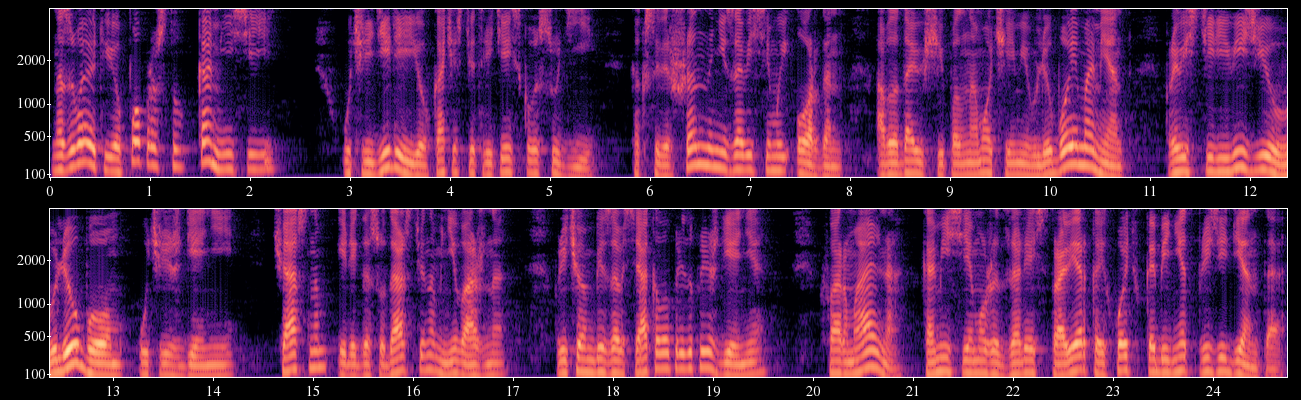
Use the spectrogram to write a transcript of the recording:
называют ее попросту комиссией. Учредили ее в качестве третейского судьи, как совершенно независимый орган, обладающий полномочиями в любой момент провести ревизию в любом учреждении, частном или государственном, неважно, причем безо всякого предупреждения. Формально комиссия может залезть с проверкой хоть в кабинет президента.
